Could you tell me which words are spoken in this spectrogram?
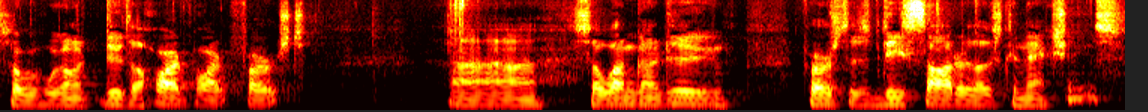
So we're going to do the hard part first. Uh, so what I'm going to do first is desolder those connections.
